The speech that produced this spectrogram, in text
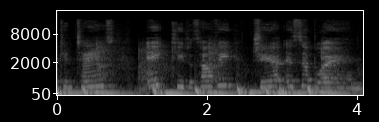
It contains. It keeps us healthy. Chia is to blame.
